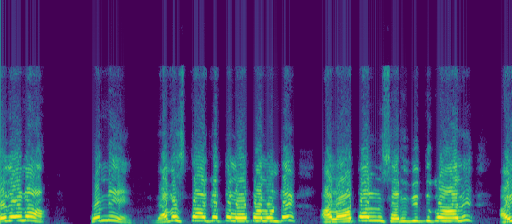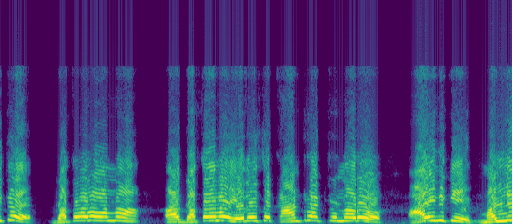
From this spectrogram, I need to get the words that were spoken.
ఏదైనా కొన్ని వ్యవస్థాగత లోపాలు ఉంటాయి ఆ లోపాలను సరిదిద్దుకోవాలి. అయితే గతంలో ఉన్న ఆ గతంలో ఏదైతే కాంట్రాక్టర్ ఉన్నారో ఆయనకి మళ్ళీ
